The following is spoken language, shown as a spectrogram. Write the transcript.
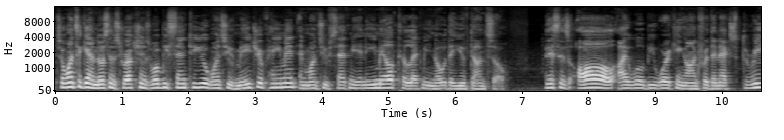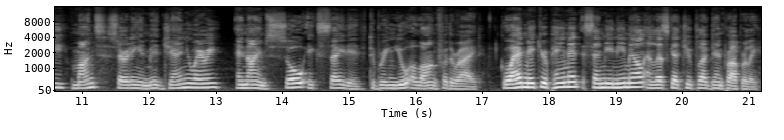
So once again, those instructions will be sent to you once you've made your payment and once you've sent me an email to let me know that you've done so. This is all I will be working on for the next three months starting in mid-January and I am so excited to bring you along for the ride. Go ahead, make your payment, send me an email, and let's get you plugged in properly.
